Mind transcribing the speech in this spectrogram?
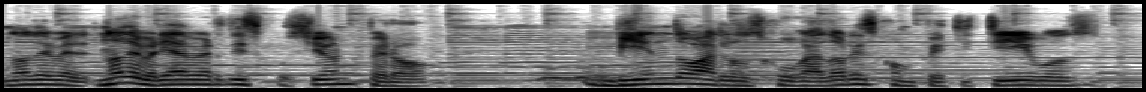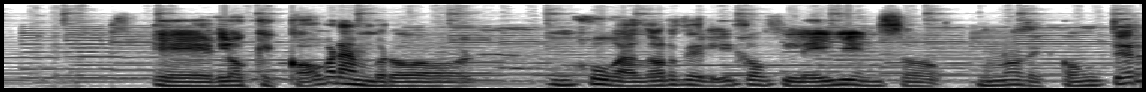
no debe, no debería haber discusión, pero viendo a los jugadores competitivos, eh, lo que cobran, bro, un jugador de League of Legends o uno de Counter,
